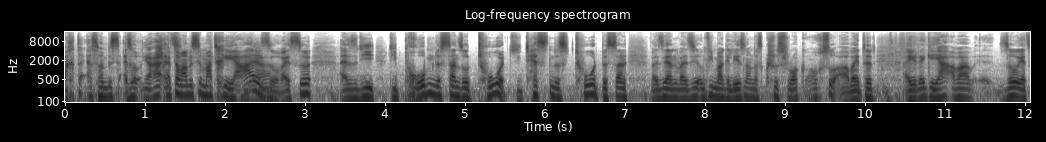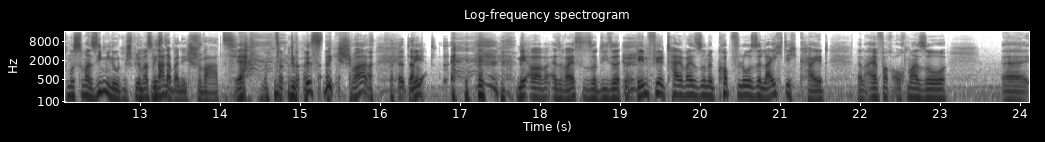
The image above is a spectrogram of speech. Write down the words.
mach da erstmal ein bisschen, also Ja, schreib doch mal ein bisschen Material Ja. so, weißt du? Also die, die proben das dann so tot, die testen das tot, bis dann, weil sie dann, weil sie irgendwie mal gelesen haben, dass Chris Rock auch so arbeitet. Aber ich denke, ja, aber äh, so, jetzt musst du mal sieben Minuten spielen, was du denn bist dann? aber nicht schwarz. Ja, du bist nicht schwarz. Nee, nee, aber also weißt du, so diese, denen fehlt teilweise so eine kopflose Leichtigkeit, dann einfach auch mal so, äh,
